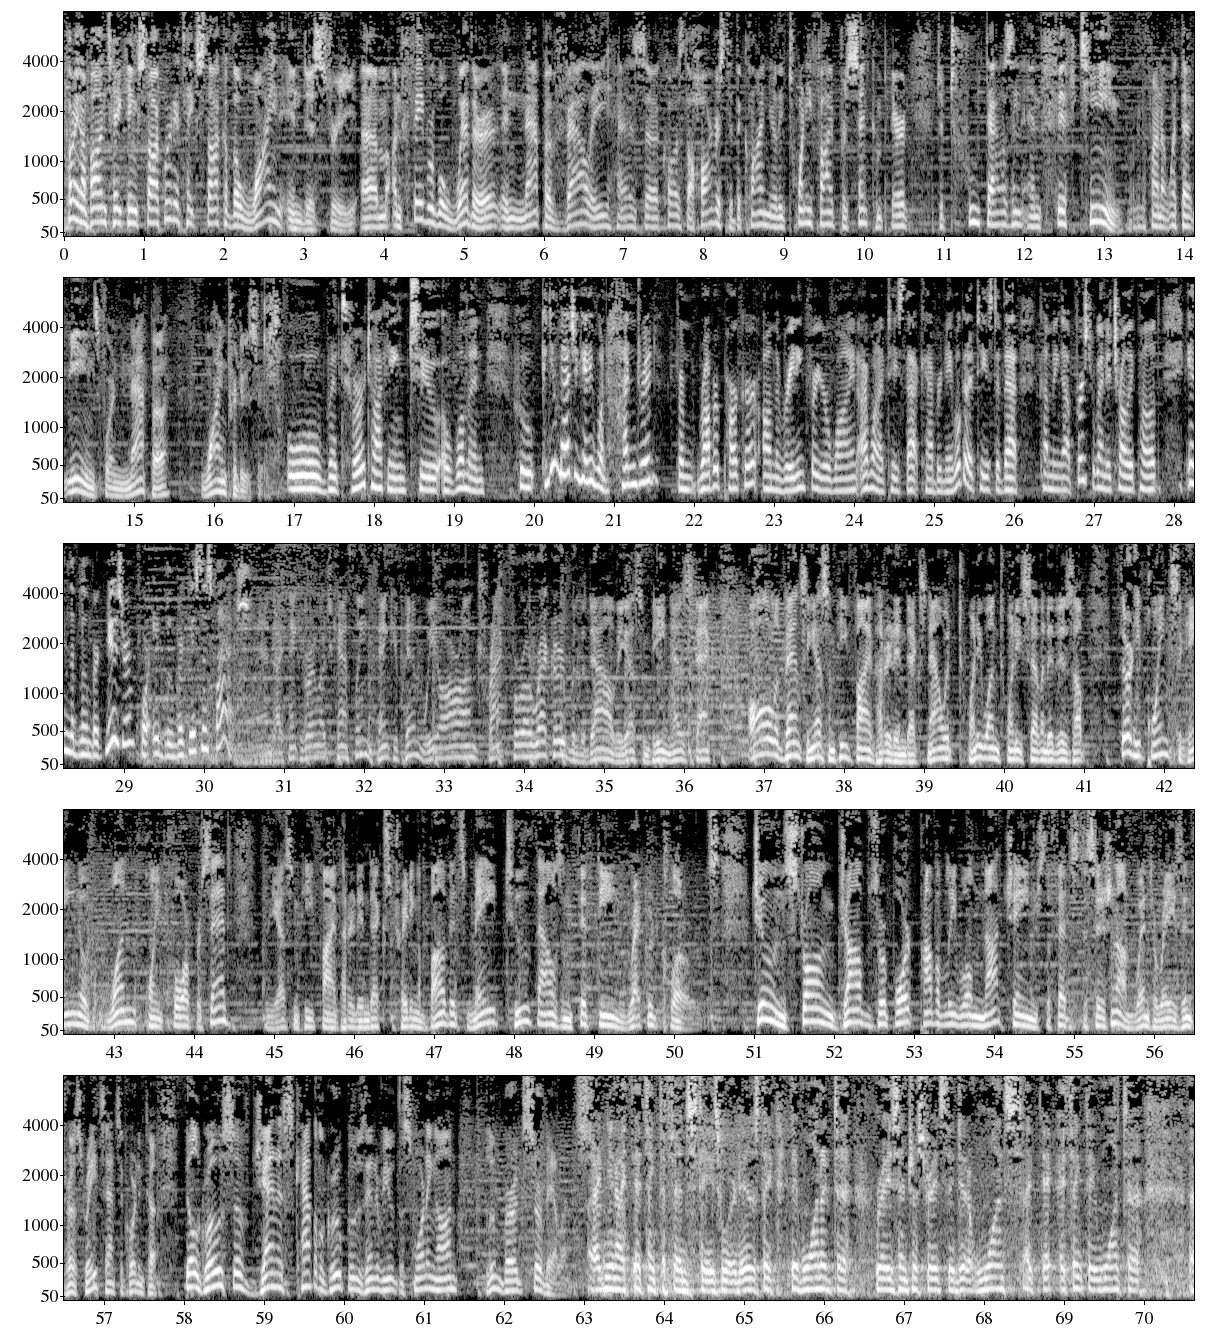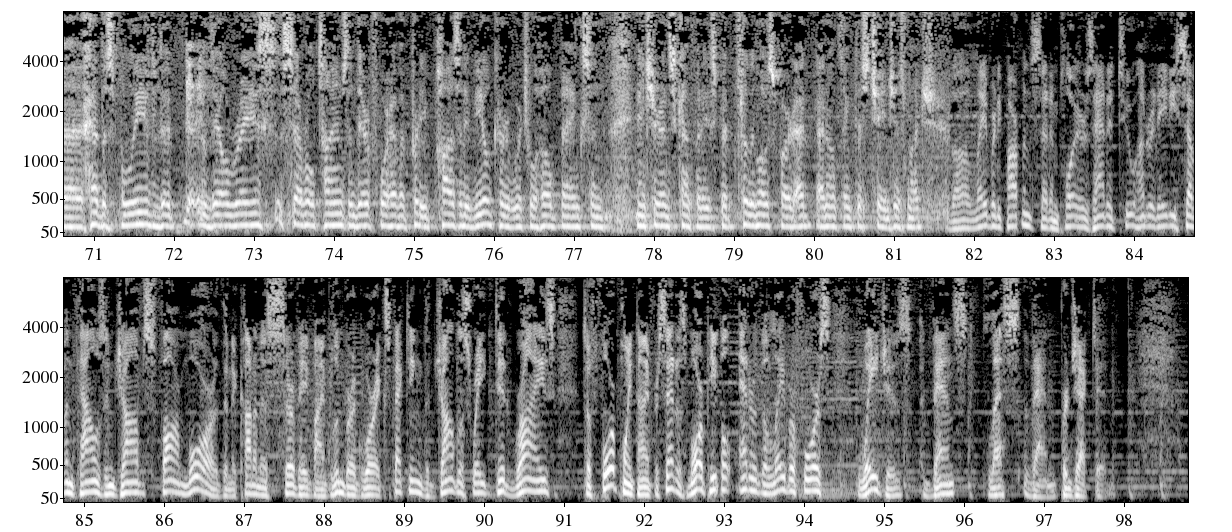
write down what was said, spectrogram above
Coming up on Taking Stock, we're going to take stock of the wine industry. Um, unfavorable weather in Napa Valley has uh, caused the harvest to decline nearly 25% compared to 2015. We're going to find out what that means for Napa wine producers. Oh, but we're talking to a woman who, can you imagine getting 100 from Robert Parker on the rating for your wine. I want to taste that Cabernet. We'll get a taste of that coming up. First, we're going to Charlie Pellet in the Bloomberg newsroom for a Bloomberg Business Flash. And I thank you very much, Kathleen. Thank you, Pimm. We are on track for a record with the Dow, the S&P, Nasdaq, all advancing S&P 500 index now at 2127. It is up 30 points, a gain of 1.4 percent. The S&P 500 index trading above its May 2015 record close. June's strong jobs report probably will not change the Fed's decision on when to raise interest rates. That's according to Bill Gross of Janus Capital Group, who's interviewed this morning on Bloomberg Surveillance. I, you know, I, th- I, think the Fed stays where it is. They, they've wanted to raise interest rates. They did it once. I, I think they want to uh, have us believe that they'll raise several times and therefore have a pretty positive yield curve, which will help banks and insurance companies. But for the most part, I, I don't think this changes much. The Labor Department said employers added 287,000 jobs, far more than economists surveyed by Bloomberg were expecting. The jobless rate did rise to 4.9% as more people enter the labor force. Wages advanced less than projected.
